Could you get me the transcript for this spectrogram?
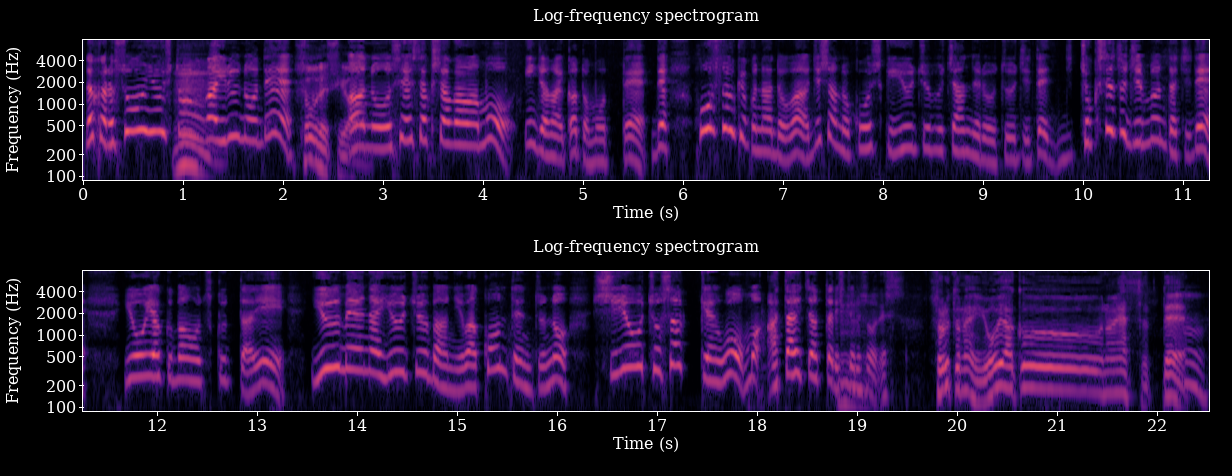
だからそういう人がいるので、そうですよ。あの制作者側もいいんじゃないかと思ってで放送局などは自社の公式 YouTube チャンネルを通じて直接自分たちで要約版を作ったり有名な YouTuber にはコンテンツの使用著作権をもう与えちゃったりしてるそうです。それとね、要約のやつって、うん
